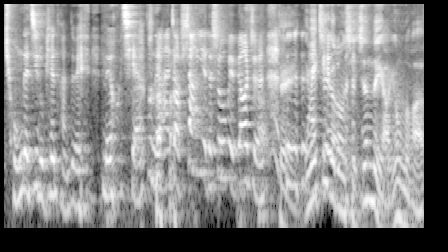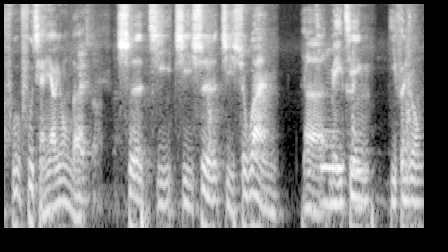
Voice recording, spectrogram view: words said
穷的纪录片团队，没有钱，不能按照商业的收费标准对，因为这个东西真的要用的话，付付钱要用的是几几十几十万呃美美金金一分钟，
